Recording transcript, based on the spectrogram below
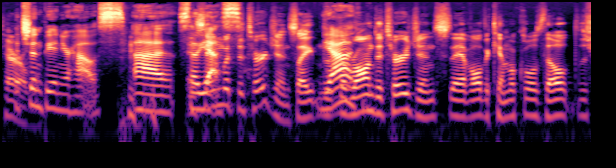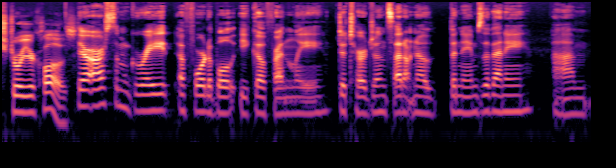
terrible. It shouldn't be in your house. Uh, so and yes, same with detergents. Like the, Yeah. the wrong detergents, they have all the chemicals. They'll destroy your clothes. there are some great, affordable, eco-friendly detergents. I don't know the names of any. Um,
